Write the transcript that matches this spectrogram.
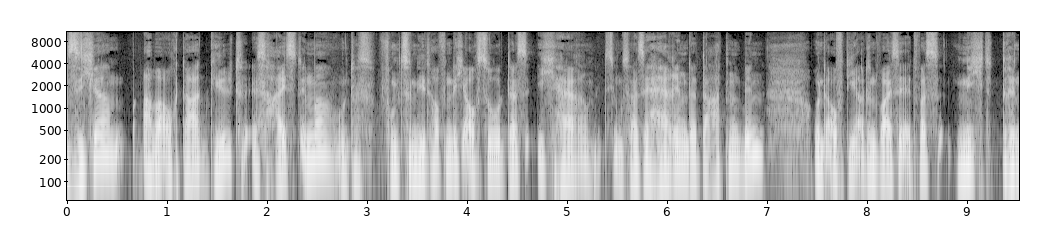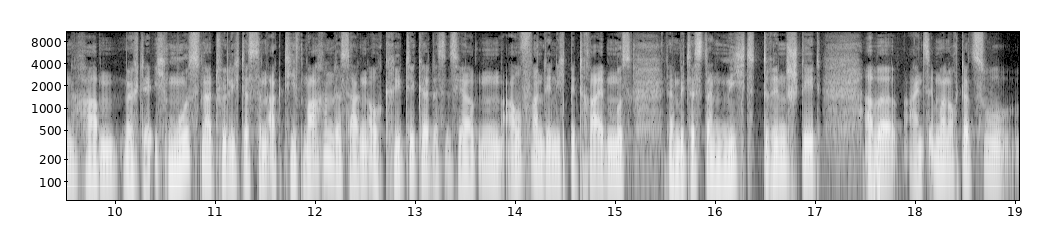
Sicher, aber auch da gilt, es heißt immer, und das funktioniert hoffentlich auch so, dass ich Herr bzw. Herrin der Daten bin und auf die Art und Weise etwas nicht drin haben möchte. Ich muss natürlich das dann aktiv machen, das sagen auch Kritiker, das ist ja ein Aufwand, den ich betreiben muss, damit es dann nicht drin steht. Aber eins immer noch dazu,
